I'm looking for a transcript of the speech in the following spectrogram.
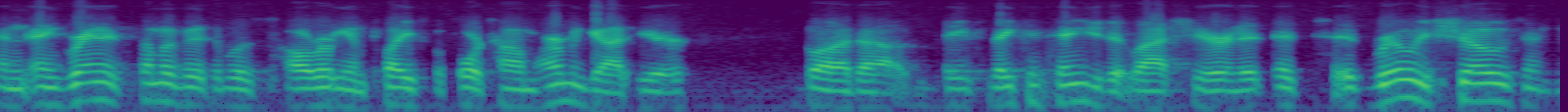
And and granted, some of it was already in place before Tom Herman got here, but uh, they they continued it last year, and it it, it really shows in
